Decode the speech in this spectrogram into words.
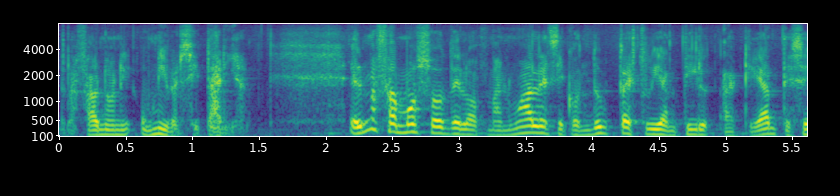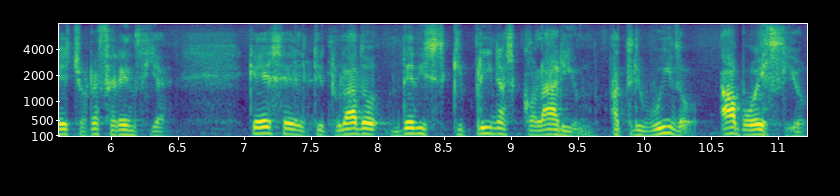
de la fauna universitaria. El más famoso de los manuales de conducta estudiantil a que antes he hecho referencia, que es el titulado De Disciplina Scholarium, atribuido a Boecio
